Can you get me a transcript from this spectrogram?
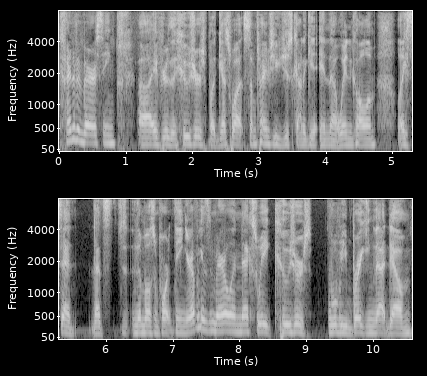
Kind of embarrassing uh, if you're the Hoosiers, but guess what? Sometimes you just got to get in that win column. Like I said, that's the most important thing. You're up against Maryland next week. Hoosiers will be breaking that down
